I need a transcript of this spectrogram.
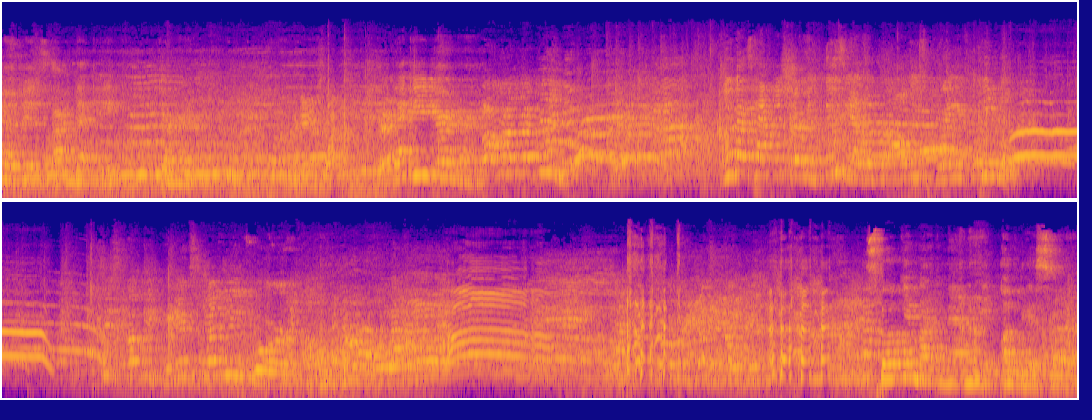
judges, I'm Becky Durner. Your name is what? Becky Durner. All right, Becky! You guys have to show enthusiasm for all these brave people. Is this ugly pants judging or? Spoken by the man with the ugliest sweater.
